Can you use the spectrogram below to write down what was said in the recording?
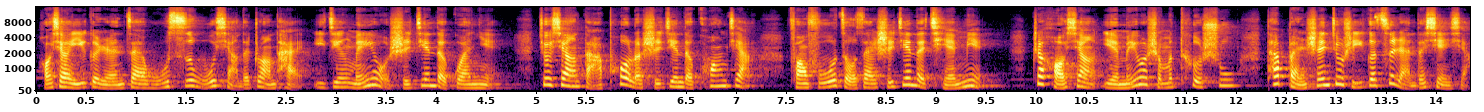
好像一个人在无思无想的状态，已经没有时间的观念，就像打破了时间的框架，仿佛走在时间的前面。这好像也没有什么特殊，它本身就是一个自然的现象。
